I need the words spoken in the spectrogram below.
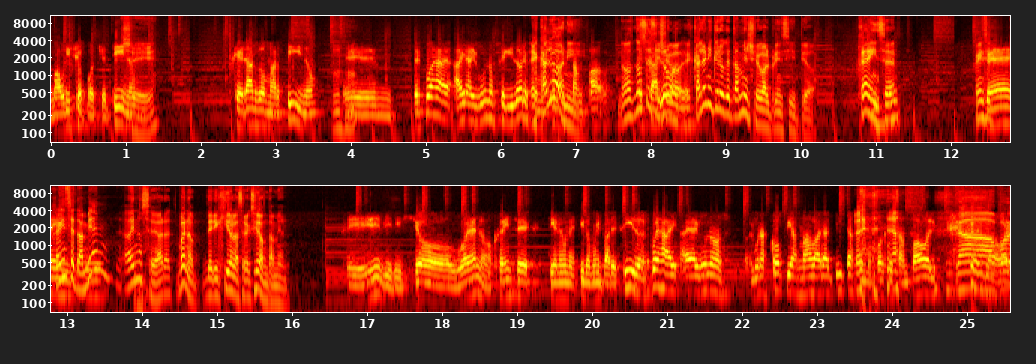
Mauricio Pochettino, Gerardo Martino. Después hay, algunos seguidores. Scaloni. No, no sé si llegó. Scaloni creo que también llegó al principio. Heinze. Heinze. Heinze también. Ay, no sé. Ahora... Bueno, dirigió la selección también. Sí, dirigió, bueno, Heinze tiene un estilo muy parecido. Después hay, hay algunos, algunas copias más baratitas como Jorge no. Sampaoli. No, por...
